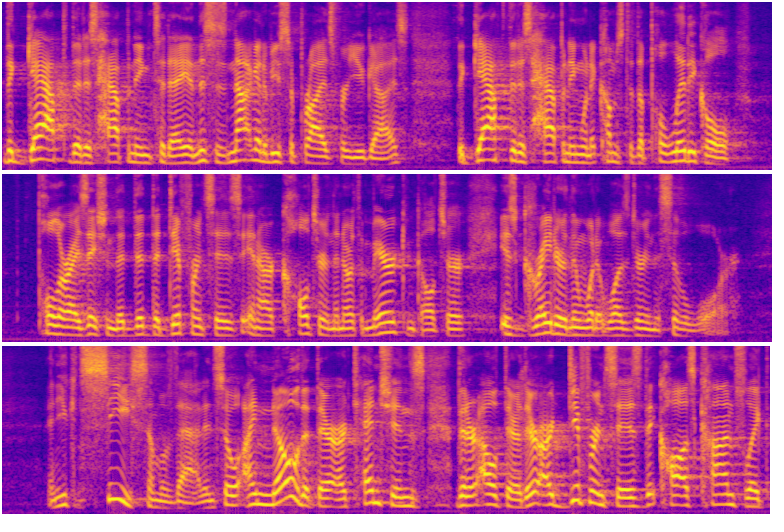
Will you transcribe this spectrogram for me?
the gap that is happening today, and this is not going to be a surprise for you guys, the gap that is happening when it comes to the political polarization, the, the, the, differences in our culture, in the North American culture, is greater than what it was during the Civil War. And you can see some of that. And so I know that there are tensions that are out there. There are differences that cause conflict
